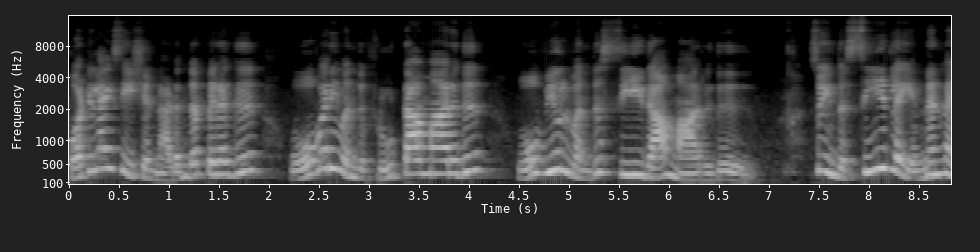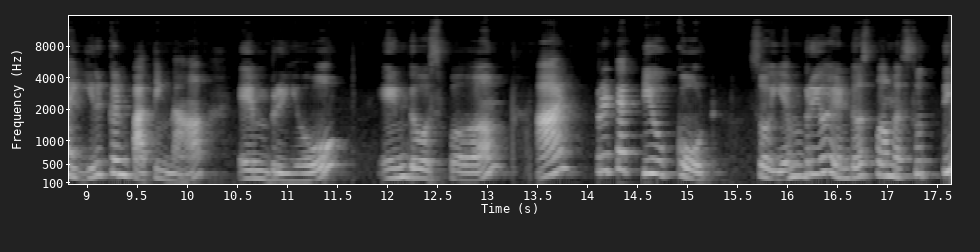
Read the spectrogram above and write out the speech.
fertilization நடந்த பிறகு ஓவரி வந்து ஃப்ரூட்டாக மாறுது ஓவியூல் வந்து சீடாக மாறுது ஸோ இந்த சீடில் என்னென்ன இருக்குன்னு பார்த்தீங்கன்னா embryo endosperm and protective coat so embryo எண்டோஸ்பர்மை சுற்றி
